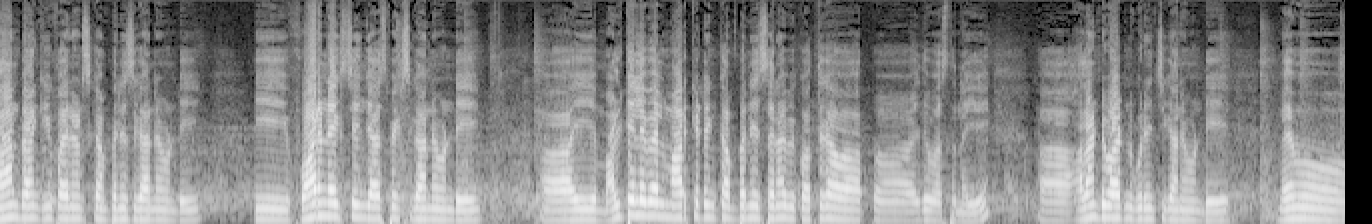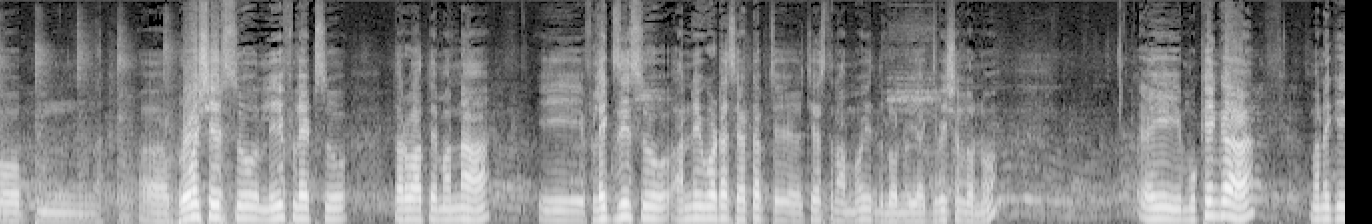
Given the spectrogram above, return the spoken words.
నాన్ బ్యాంకింగ్ ఫైనాన్స్ కంపెనీస్ కానివ్వండి ఈ ఫారిన్ ఎక్స్చేంజ్ ఆస్పెక్ట్స్ కానివ్వండి ఈ మల్టీ లెవెల్ మార్కెటింగ్ కంపెనీస్ అనేవి కొత్తగా ఇది వస్తున్నాయి. అలాంటి వాటిని గురించి కానివ్వండి మేము బ్రోషర్స్ లీఫ్లెట్స్ తర్వాత ఏమన్నా ఈ ఫ్లెక్సీస్ అన్నీ కూడా సెటప్ చేస్తున్నాము ఇందులోను ఈ ఎగ్జిబిషన్లోను ఈ ముఖ్యంగా మనకి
